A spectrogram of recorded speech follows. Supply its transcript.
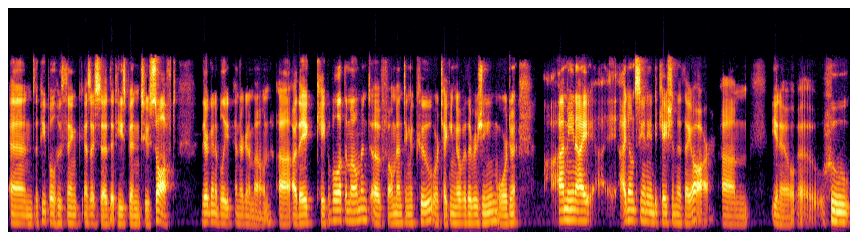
and the people who think as I said that he's been too soft they're going to bleed and they're going to moan. Uh, are they capable at the moment of fomenting a coup or taking over the regime? Or do, I mean, I I don't see any indication that they are. Um, you know, uh, who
